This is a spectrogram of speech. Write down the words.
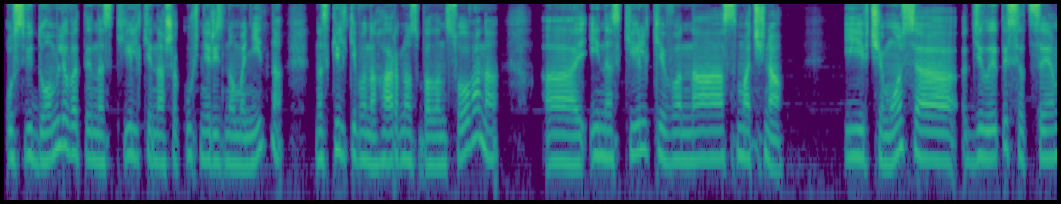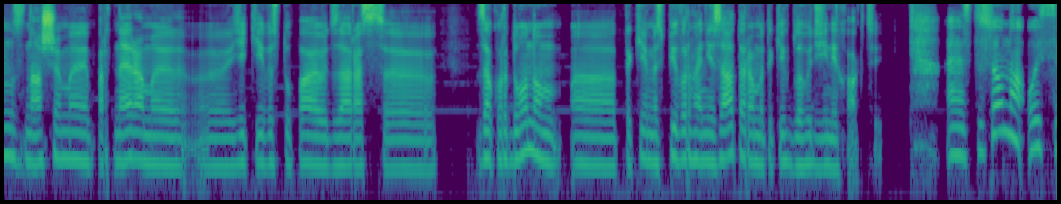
усвідомлювати, наскільки наша кухня різноманітна, наскільки вона гарно збалансована, і наскільки вона смачна. І вчимося ділитися цим з нашими партнерами, е, які виступають зараз е, за кордоном, е, такими співорганізаторами таких благодійних акцій. Стосовно ось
